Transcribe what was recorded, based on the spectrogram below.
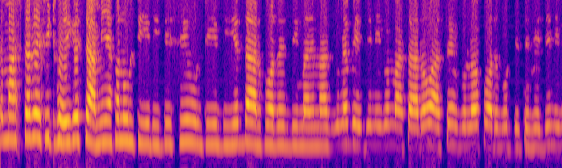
তো মাছটা রেফিট হয়ে গেছে, আমি এখন উল্টিয়ে দিতেছি, উল্টিয়ে দিয়ে তারপরে মানে মাছগুলা ভেজে নিব, মাছ আরও আছে, ওগুলো পরবর্তীতে ভেজে নিব।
